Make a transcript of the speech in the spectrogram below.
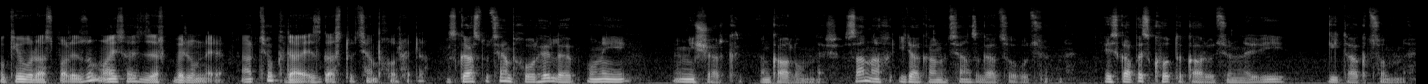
հոգեվոր ասպարեզում այս այս ձեռքբերումները։ Արդյոք դա է զգաստությամբ խորհելը։ Զգաստությամբ խորհելը ունի մի շարք ընկալումներ։ Սա նախ իրականության զգացողությունն է։ Իսկապես քո տկարությունների գիտակցումն է։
